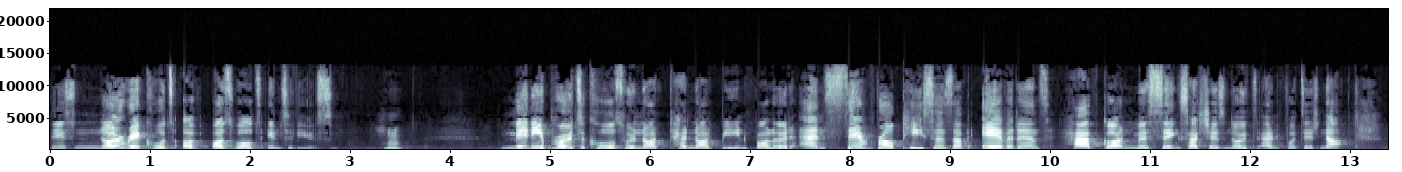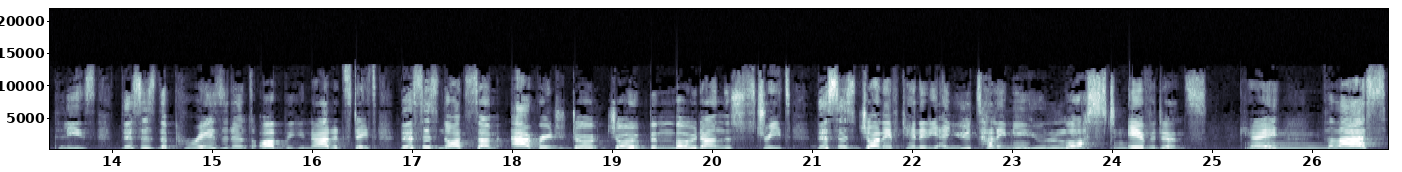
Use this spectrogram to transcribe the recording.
there's no records of Oswald's interviews. Hmm. Many protocols were not had not been followed, and several pieces of evidence have gone missing, such as notes and footage. Now, please, this is the president of the United States. This is not some average do- Joe Bimbo down the street. This is John F. Kennedy, and you telling me mm, you mm, lost mm. evidence? Okay. Plus,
